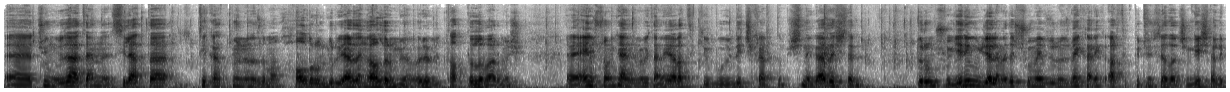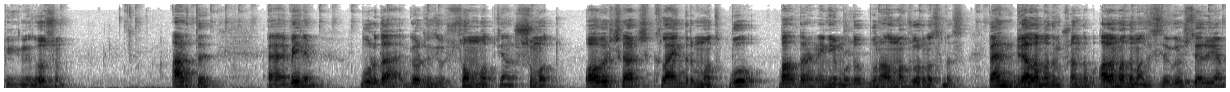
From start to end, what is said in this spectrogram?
E, çünkü zaten silahta tek atma zaman haldır uldur yerden kaldırmıyor. Öyle bir tatlılığı varmış. E, en son kendime bir tane yaratık gibi bu build'i çıkarttım. Şimdi kardeşlerim durum şu. Yeni güncellemede şu mevzunuz mekanik artık bütün silahlar için geçerli bilginiz olsun. Artı e, benim burada gördüğünüz gibi son mod yani şu mod Overcharge Climber mod. Bu Baldur'ın en iyi modu. Bunu almak zorundasınız. Ben bile alamadım şu anda. Alamadım halde size göstereceğim.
